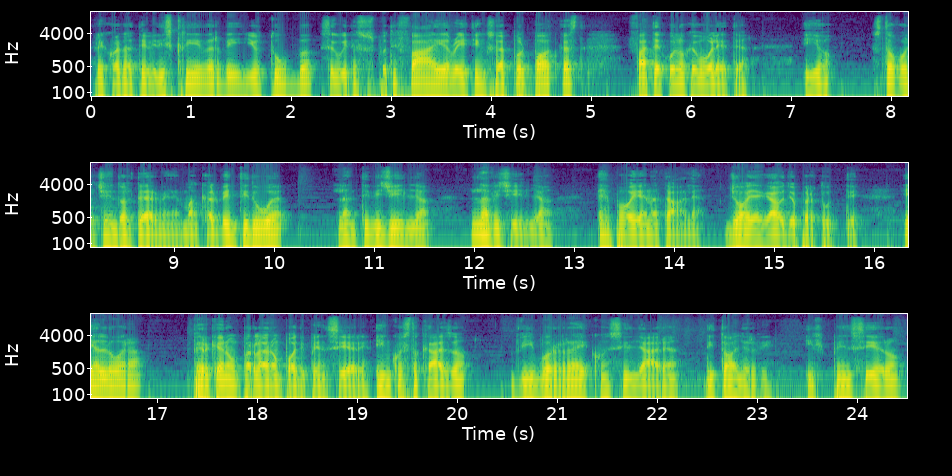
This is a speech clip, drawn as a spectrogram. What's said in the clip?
Ricordatevi di iscrivervi, YouTube, seguite su Spotify, rating su Apple Podcast, fate quello che volete. Io sto volgendo al termine, manca il 22, l'antivigilia, la vigilia e poi è Natale. Gioia e gaudio per tutti. E allora, perché non parlare un po' di pensieri? In questo caso vi vorrei consigliare di togliervi il pensiero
